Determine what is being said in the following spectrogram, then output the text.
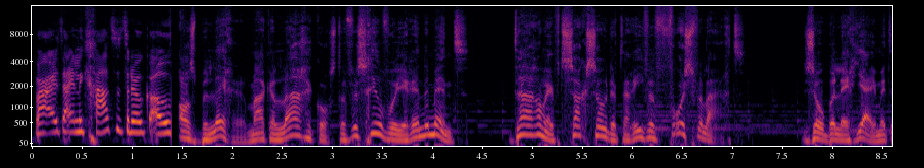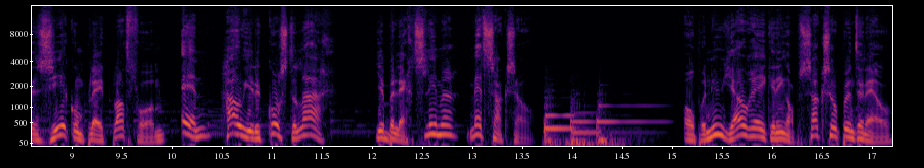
Maar uiteindelijk gaat het er ook over. Als belegger maken lage kosten verschil voor je rendement. Daarom heeft Saxo de tarieven fors verlaagd. Zo beleg jij met een zeer compleet platform en hou je de kosten laag. Je belegt slimmer met Saxo. Open nu jouw rekening op saxo.nl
